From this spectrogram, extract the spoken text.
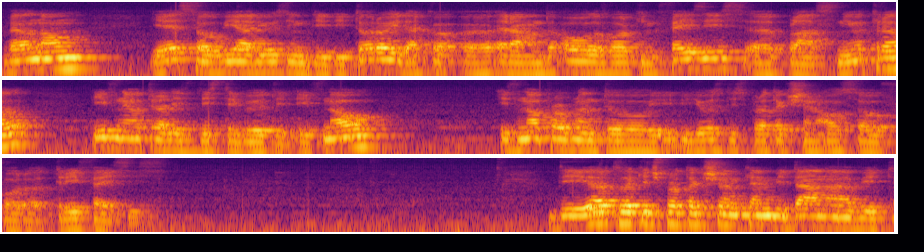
well known. Yes, so we are using the, the toroid uh, around all working phases uh, plus neutral, if neutral is distributed. If no, is no problem to use this protection also for uh, three phases. The earth leakage protection can be done uh, with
